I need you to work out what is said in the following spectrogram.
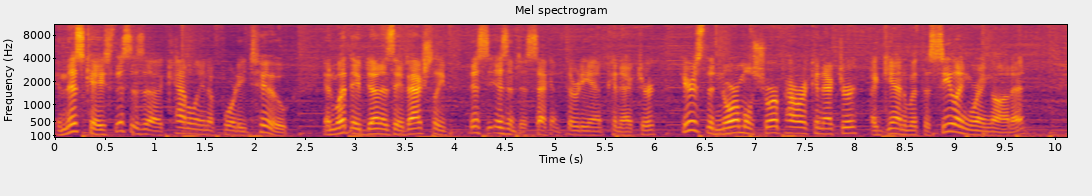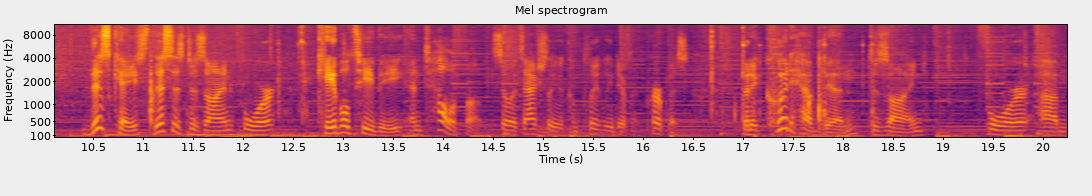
In this case, this is a Catalina 42, and what they've done is they've actually, this isn't a second 30 amp connector. Here's the normal shore power connector, again with the sealing ring on it. This case, this is designed for cable TV, and telephone. So it's actually a completely different purpose. But it could have been designed for um,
